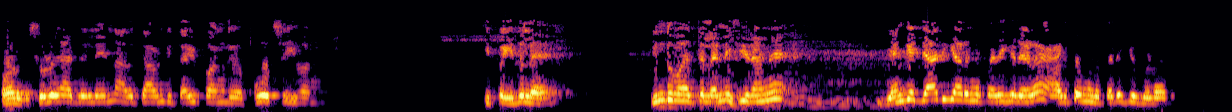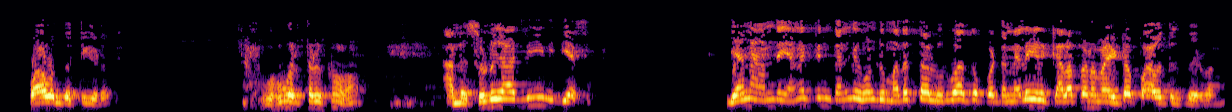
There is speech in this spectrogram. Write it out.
அவளுக்கு சுடுகாடு இல்லைன்னா அதுக்காக வேண்டி தவிப்பாங்க போர் செய்வாங்க. இப்ப இதுல இந்து மதத்துல என்ன செய்யறாங்க எங்க ஜாதிக்காரங்க பிழைக்கிற அடுத்தவங்களை பிழைக்க கூடாது பாவம் தொத்திக்கிடும். ஒவ்வொருத்தருக்கும் அந்த சுடுகாட்லயும் வித்தியாசம். ஏன்னா அந்த இனத்தின் தன்மை கொண்டு மதத்தால் உருவாக்கப்பட்ட நிலையில் கலப்படமாயிட்டா பாவத்துக்கு போயிடுவாங்க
